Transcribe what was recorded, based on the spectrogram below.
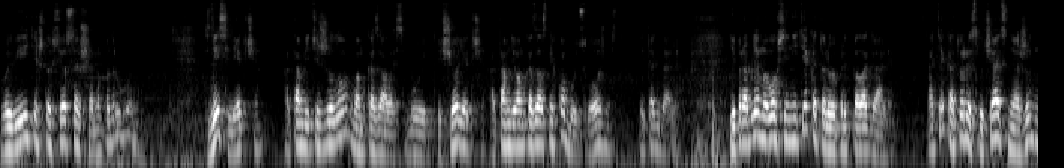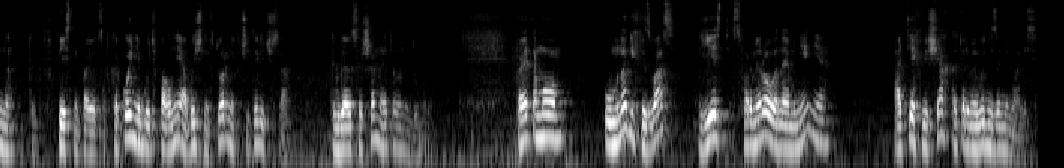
вы видите, что все совершенно по-другому. Здесь легче, а там, где тяжело, вам казалось, будет еще легче, а там, где вам казалось легко, будет сложность и так далее. И проблемы вовсе не те, которые вы предполагали, а те, которые случаются неожиданно, как в песне поется, в какой-нибудь вполне обычный вторник в 4 часа, когда вы совершенно этого не думали. Поэтому у многих из вас есть сформированное мнение о тех вещах, которыми вы не занимались.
